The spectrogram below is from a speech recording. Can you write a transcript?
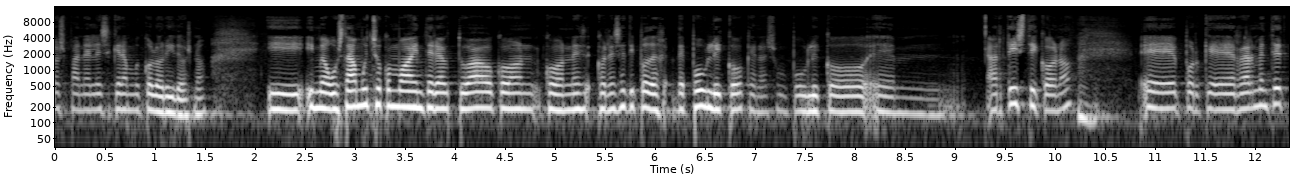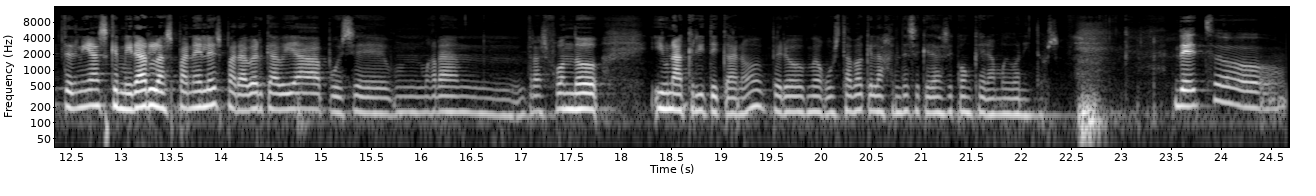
los paneles y que eran muy coloridos, ¿no? Y, y me gustaba mucho cómo ha interactuado con, con, es- con ese tipo de, de público, que no es un público em, artístico, ¿no? Eh, porque realmente tenías que mirar los paneles para ver que había pues eh, un gran trasfondo y una crítica, ¿no? Pero me gustaba que la gente se quedase con que eran muy bonitos. De hecho,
